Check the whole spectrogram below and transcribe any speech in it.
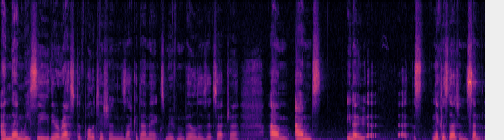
And then we see the arrest of politicians, academics, movement builders, etc. Um, and, you know, uh, Nicola Sturgeon sent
